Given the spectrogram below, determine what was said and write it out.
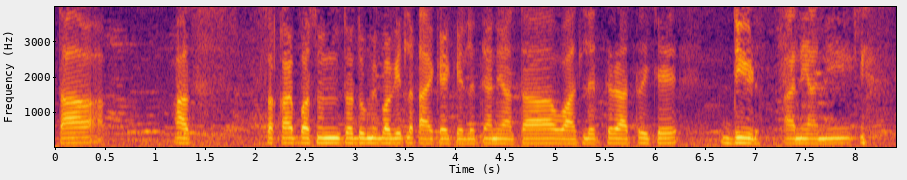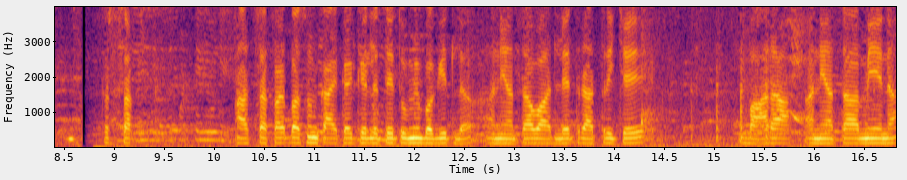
आता आज सकाळपासून तर तुम्ही बघितलं काय काय केलं ते आणि आता वाजले ते रात्रीचे दीड आणि आणि तर सक आज सकाळपासून काय काय केलं ते तुम्ही बघितलं आणि आता वाजलेत रात्रीचे बारा आणि आता आम्ही आहे ना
